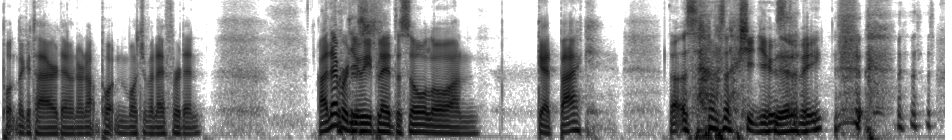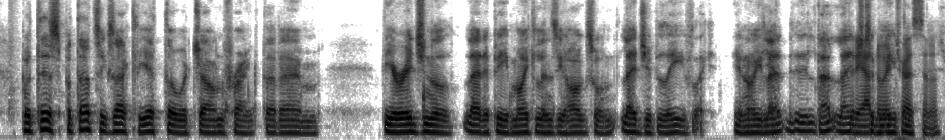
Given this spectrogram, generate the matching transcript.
putting the guitar down or not putting much of an effort in. I never But knew he played the solo on Get Back. That was, that was actually news Yeah. to me. but this, but that's exactly it though with John Frank. That um, the original Let It Be, Michael Lindsay Hoggs one, led you believe, like you know, he led that led That he had to no interest in it.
